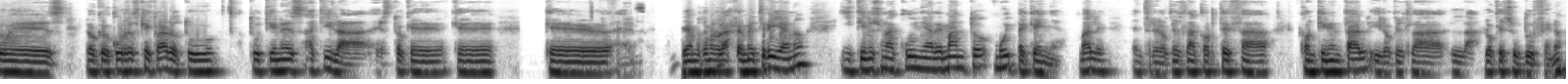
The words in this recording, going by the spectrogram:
pues lo que ocurre es que, claro, tú, tú tienes aquí la, esto que, que, que digamos la geometría, ¿no? Y tienes una cuña de manto muy pequeña, ¿vale? Entre lo que es la corteza continental y lo que es la, la- lo que subduce, ¿no?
